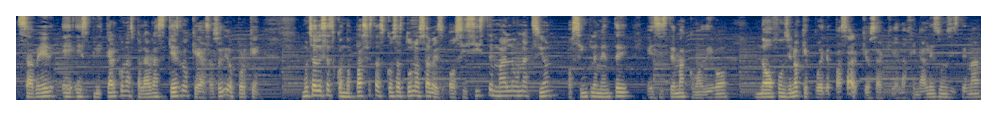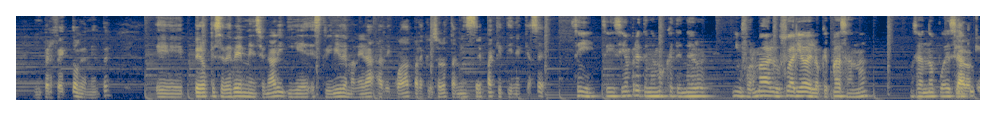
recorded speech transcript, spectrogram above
saber eh, explicar con las palabras qué es lo que ha sucedido, porque muchas veces cuando pasa estas cosas tú no sabes o si hiciste mal una acción o simplemente el sistema, como digo, no funcionó, que puede pasar, que o sea, que a la final es un sistema imperfecto, obviamente, eh, pero que se debe mencionar y, escribir de manera adecuada para que el usuario también sepa qué tiene que hacer. Sí, sí, siempre tenemos que tener informado al usuario de lo que pasa, ¿no? O sea, no puede ser que,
